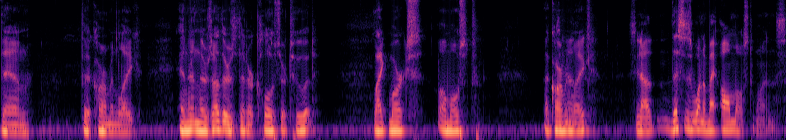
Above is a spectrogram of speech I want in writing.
than the Carmine Lake. And then there's others that are closer to it, like Mark's almost a Carmine Yeah. Lake. See now, this is one of my almost ones,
